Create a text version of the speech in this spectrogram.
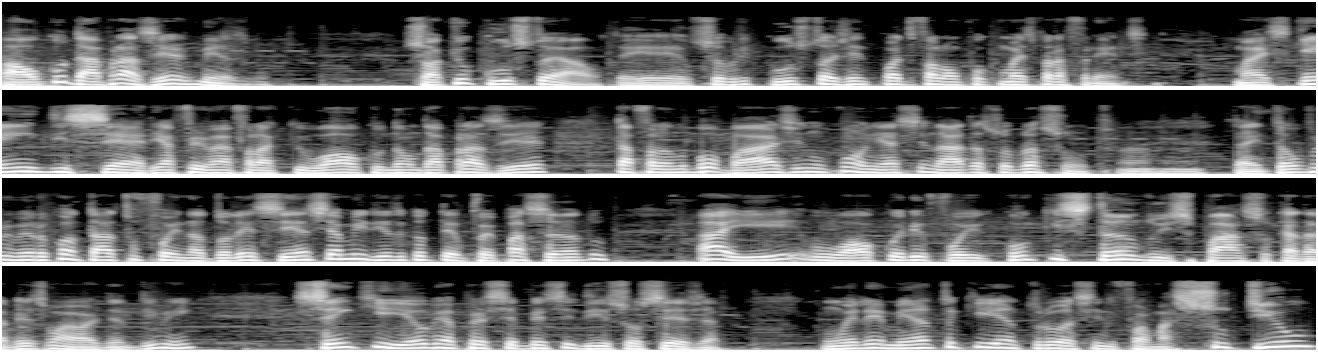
Álcool dá prazer mesmo. Só que o custo é alto. E sobre custo a gente pode falar um pouco mais para frente. Mas quem disser e afirmar falar que o álcool não dá prazer, está falando bobagem e não conhece nada sobre o assunto. Tá, então o primeiro contato foi na adolescência, e à medida que o tempo foi passando, aí o álcool ele foi conquistando um espaço cada vez maior dentro de mim, sem que eu me apercebesse disso. Ou seja, um elemento que entrou assim de forma sutil,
